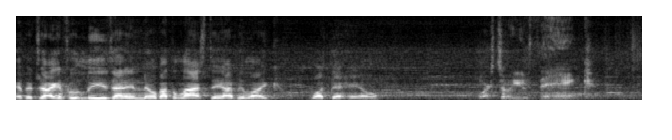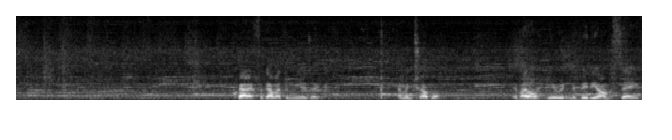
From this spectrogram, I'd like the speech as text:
if the dragon fruit leaves, I didn't know about the last day. I'd be like, what the hell? Or so you think. Crap, I forgot about the music. I'm in trouble. If I don't hear it in the video, I'm safe.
